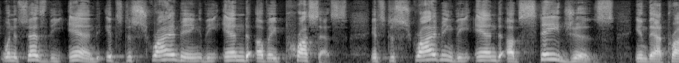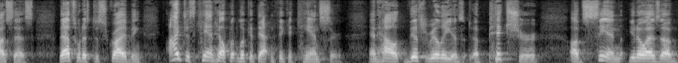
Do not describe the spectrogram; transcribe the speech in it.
when it says the end, it's describing the end of a process, it's describing the end of stages in that process. That's what it's describing. I just can't help but look at that and think of cancer and how this really is a picture of sin. You know, as a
